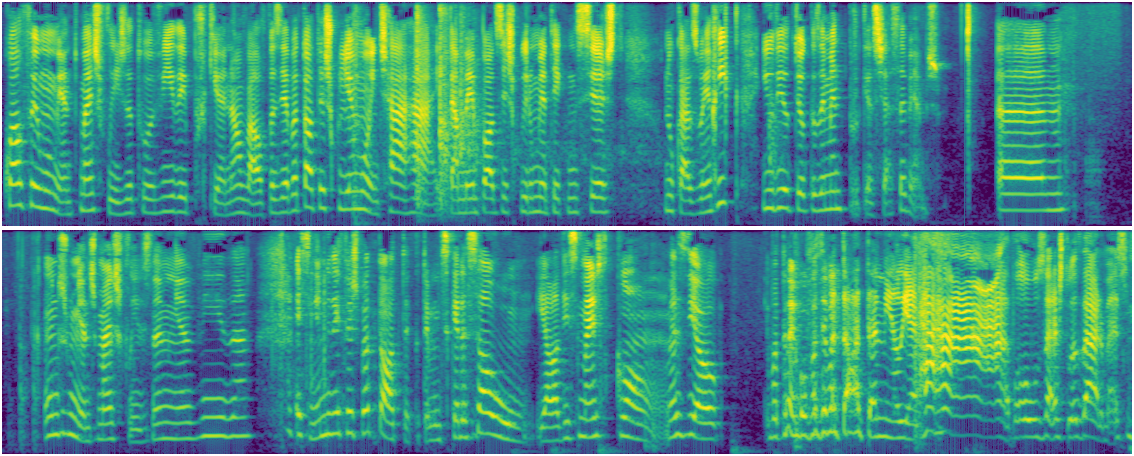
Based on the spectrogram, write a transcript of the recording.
Qual foi o momento mais feliz da tua vida e porquê? Não vale fazer batota e escolher muitos, haha. E também podes escolher o momento em que conheceste, no caso o Henrique, e o dia do teu casamento, porque esse já sabemos. Um, dos momentos mais felizes da minha vida. É assim, a minha fez batota, que eu também disse que era só um, e ela disse mais de com, mas eu. Eu também vou fazer batota, Amélia! Haha! Vou usar as tuas armas!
